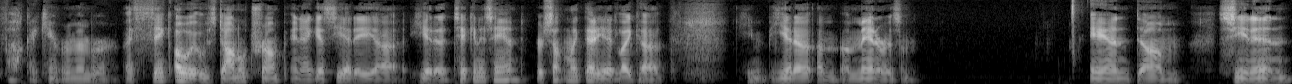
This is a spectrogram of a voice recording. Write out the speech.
Fuck, I can't remember. I think, oh, it was Donald Trump, and I guess he had a uh, he had a tick in his hand or something like that. He had like a he he had a, a, a mannerism, and um, CNN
